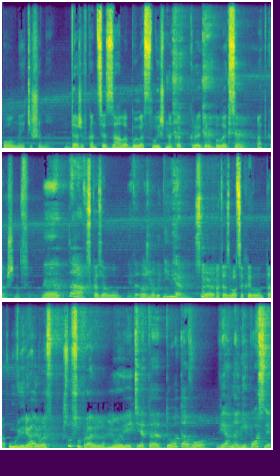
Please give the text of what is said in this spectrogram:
полная тишина. Даже в конце зала было слышно, как Крегор Блэксон откашлялся. Э, так, сказал он. это должно быть неверно. Сэр, отозвался Хевилон Тафф. Уверяю вас, что все правильно. Но ведь это до того, верно? Не после?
